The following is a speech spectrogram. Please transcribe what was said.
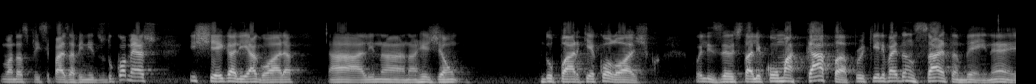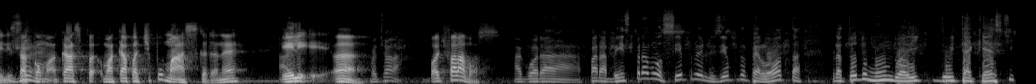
uma das principais avenidas do comércio e chega ali agora, ali na, na região do Parque Ecológico. O Eliseu está ali com uma capa, porque ele vai dançar também, né? Ele está com uma capa, uma capa tipo máscara, né? Ah, ele. Ah, pode falar. Pode falar, voz. Agora, parabéns para você, para o Eliseu, para o Pelota, para todo mundo aí do Itacast.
